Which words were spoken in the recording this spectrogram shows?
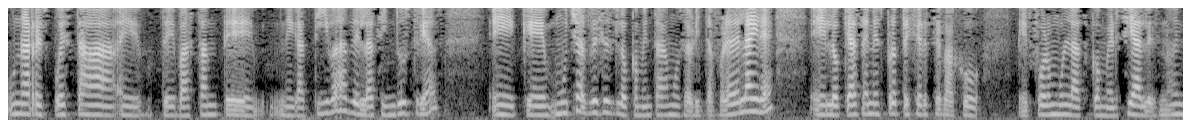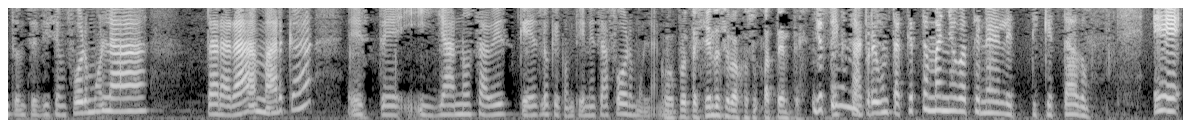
una respuesta eh, de bastante negativa de las industrias. Eh, que muchas veces lo comentábamos ahorita fuera del aire, eh, lo que hacen es protegerse bajo eh, fórmulas comerciales, ¿no? Entonces dicen fórmula tarará, marca, este, y ya no sabes qué es lo que contiene esa fórmula. Como protegiéndose bajo su patente. Yo tengo una pregunta, ¿qué tamaño va a tener el etiquetado? Eh,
